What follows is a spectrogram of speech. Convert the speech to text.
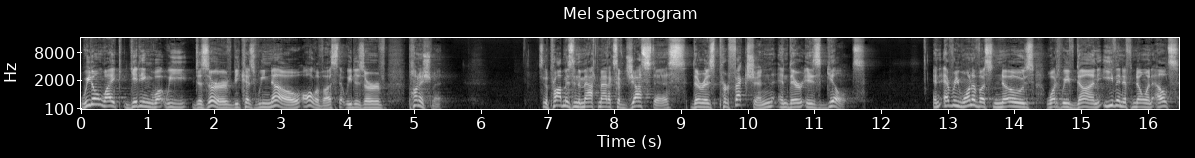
We don't like getting what we deserve because we know, all of us, that we deserve punishment. So the problem is in the mathematics of justice, there is perfection and there is guilt. And every one of us knows what we've done, even if no one else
